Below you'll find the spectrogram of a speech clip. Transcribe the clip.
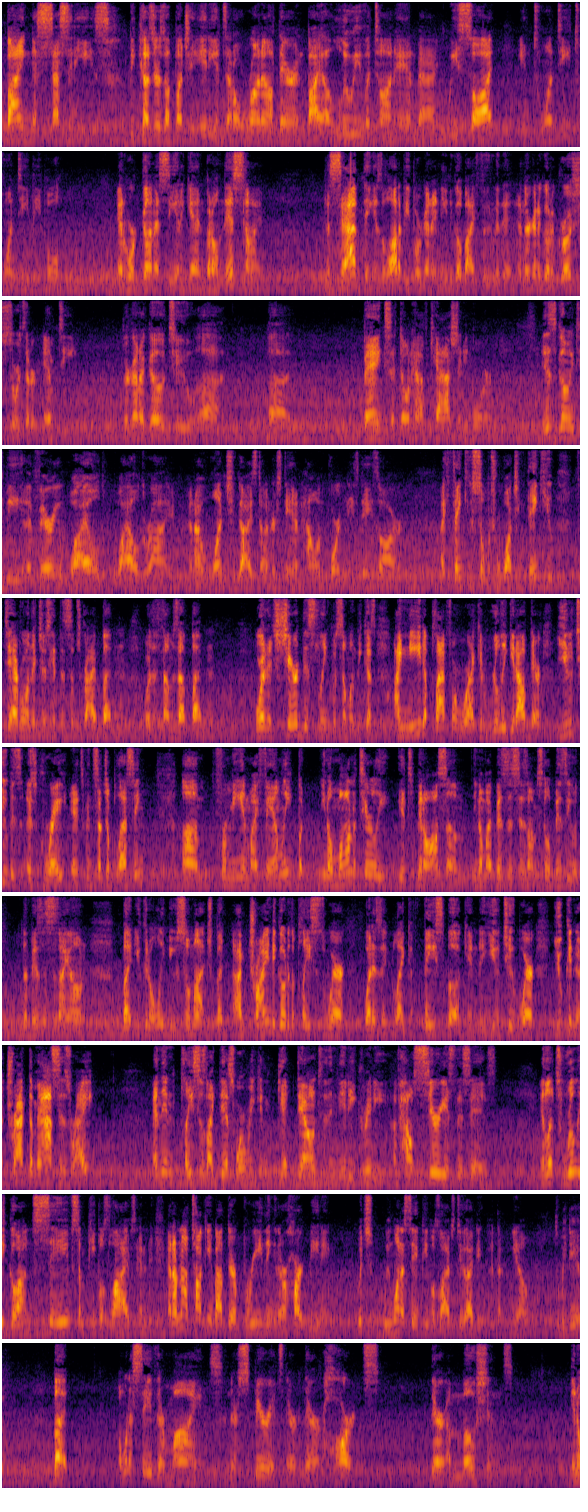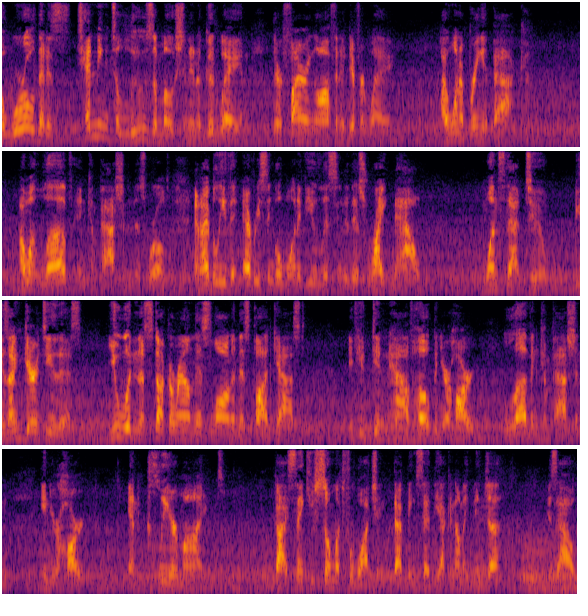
buying necessities. Because there's a bunch of idiots that'll run out there and buy a Louis Vuitton handbag. We saw it in 2020, people, and we're gonna see it again. But on this time, the sad thing is, a lot of people are going to need to go buy food with it, and they're going to go to grocery stores that are empty. They're going to go to uh, uh, banks that don't have cash anymore. This is going to be a very wild, wild ride, and I want you guys to understand how important these days are. I thank you so much for watching. Thank you to everyone that just hit the subscribe button or the thumbs up button or that shared this link with someone because I need a platform where I could really get out there. YouTube is, is great and it's been such a blessing um, for me and my family. But you know, monetarily, it's been awesome. You know, my businesses, I'm still busy with the businesses I own, but you can only do so much. But I'm trying to go to the places where, what is it, like Facebook and YouTube, where you can attract the masses, right? And then places like this where we can get down to the nitty gritty of how serious this is. And let's really go out and save some people's lives. And and I'm not talking about their breathing and their heart beating, which we want to save people's lives too. I do, you know, so we do. But I want to save their minds and their spirits, their, their hearts, their emotions. In a world that is tending to lose emotion in a good way and they're firing off in a different way, I want to bring it back. I want love and compassion in this world. And I believe that every single one of you listening to this right now wants that too. Because I can guarantee you this you wouldn't have stuck around this long in this podcast if you didn't have hope in your heart, love and compassion in your heart and clear mind. Guys, thank you so much for watching. With that being said, the Economic Ninja is out.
